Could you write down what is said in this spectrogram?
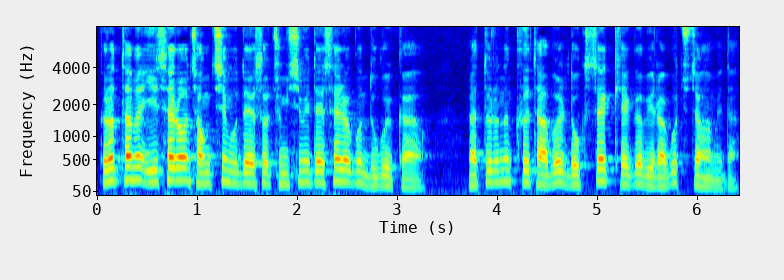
그렇다면 이 새로운 정치 무대에서 중심이 될 세력은 누구일까요? 라뚜르는 그 답을 녹색 계급이라고 주장합니다.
